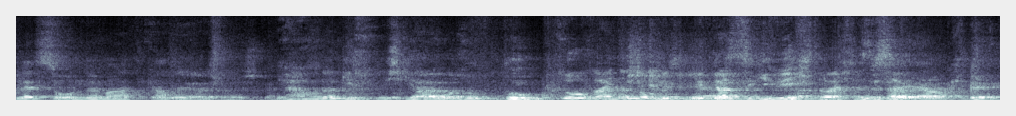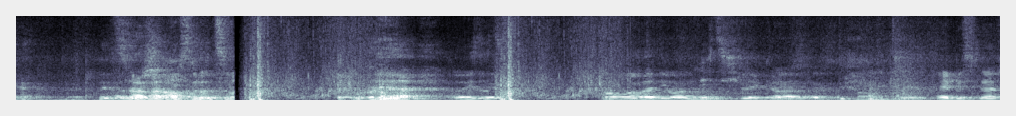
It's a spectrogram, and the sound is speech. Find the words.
letzte Runde. Man hat gerade nicht mehr. Ja, und dann gehst du, ich gehe halt immer so, boom, so rein, dann noch mit, mit ganzem Gewicht, weißt du? Das ist halt, Ja, okay. Und dann hab ich so zwei. Und ich so, aber die waren richtig lecker. Also. Ey, bis gleich.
